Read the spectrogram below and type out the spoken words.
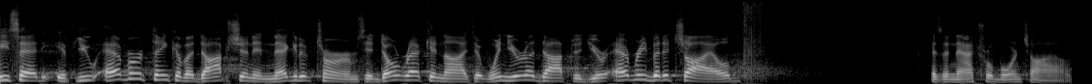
he said, if you ever think of adoption in negative terms and don't recognize that when you're adopted, you're every bit a child as a natural born child.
